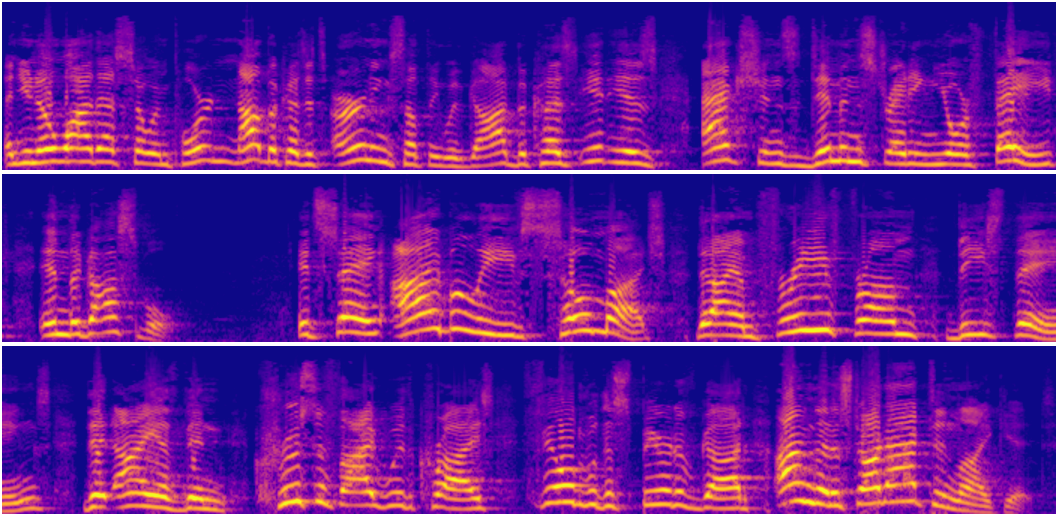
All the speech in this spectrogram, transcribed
And you know why that's so important? Not because it's earning something with God, because it is actions demonstrating your faith in the gospel. It's saying, I believe so much that I am free from these things, that I have been crucified with Christ, filled with the Spirit of God. I'm going to start acting like it.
